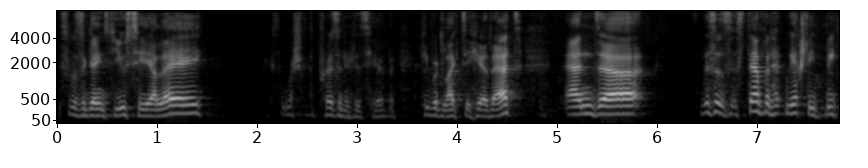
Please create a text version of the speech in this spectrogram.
this was against UCLA. I'm not sure if the president is here, but he would like to hear that. And uh, this is Stanford. We actually beat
